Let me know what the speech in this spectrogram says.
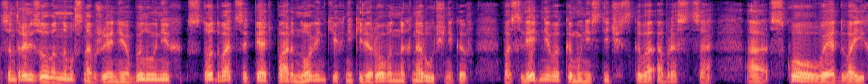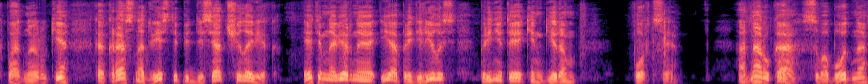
централизованному снабжению было у них 125 пар новеньких никелированных наручников последнего коммунистического образца, а сковывая двоих по одной руке как раз на 250 человек. Этим, наверное, и определилась принятая Кингиром порция. Одна рука свободна,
